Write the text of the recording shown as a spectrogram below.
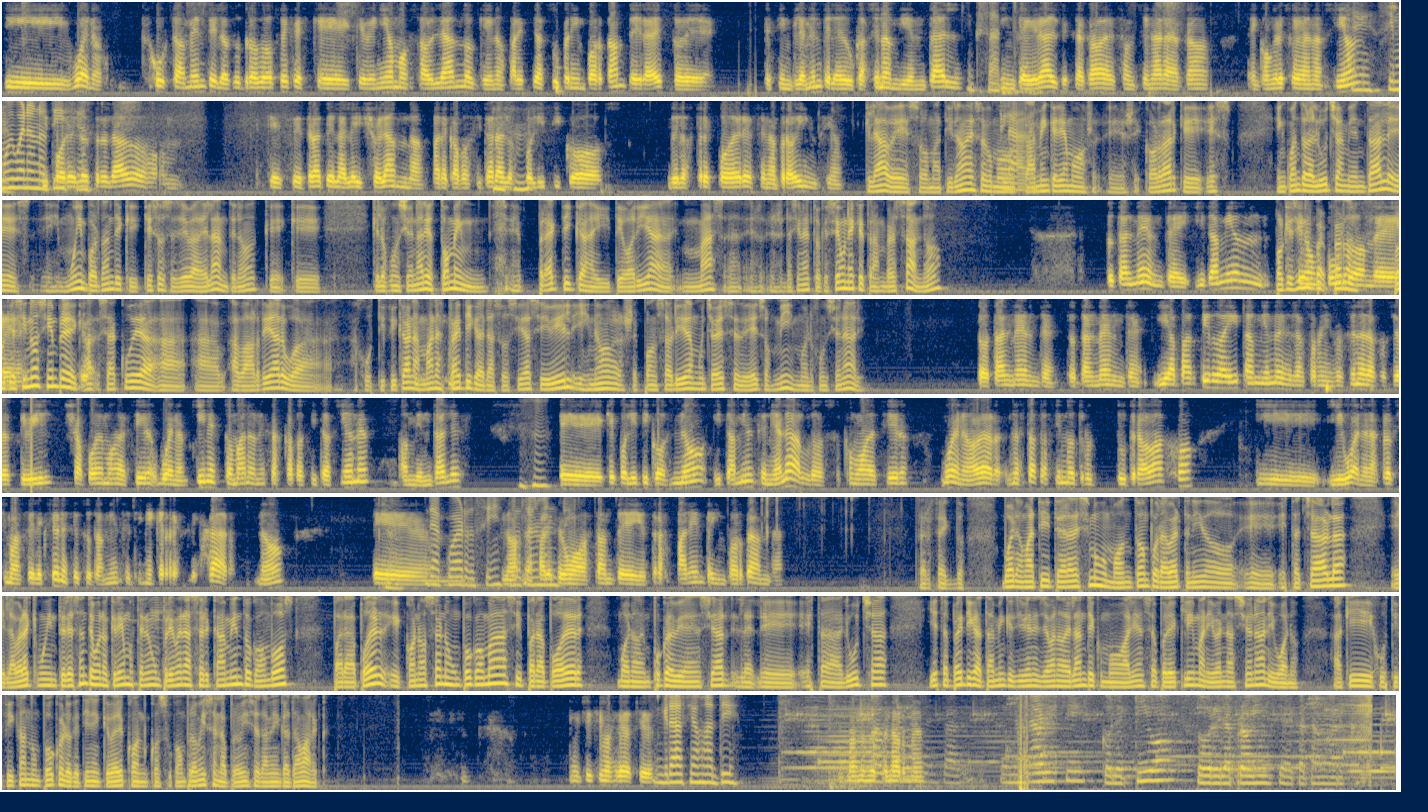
Y bueno, justamente los otros dos ejes que, que veníamos hablando que nos parecía súper importante era esto de que se implemente la educación ambiental Exacto. integral que se acaba de sancionar acá en el Congreso de la Nación. Eh, sí, muy buena Y por el noticia. otro lado, que se trate la ley Yolanda para capacitar a los políticos de los tres poderes en la provincia. Clave eso, Mati, ¿no? Eso como Clave. también queríamos eh, recordar que es, en cuanto a la lucha ambiental, es, es muy importante que, que eso se lleve adelante, ¿no? Que, que, que los funcionarios tomen prácticas y teoría más eh, en relación a esto, que sea un eje transversal, ¿no? Totalmente. Y también Porque si no, perdón, donde... porque si no siempre se acude a, a- a bardear o a, a justificar las malas prácticas de la sociedad civil y no responsabilidad muchas veces de ellos mismos, los funcionarios. Totalmente, totalmente. Y a partir de ahí también desde las organizaciones de la sociedad civil ya podemos decir, bueno, ¿quiénes tomaron esas capacitaciones ambientales? Eh, ¿Qué políticos no? Y también señalarlos, como decir, bueno, a ver, no estás haciendo tu, tu trabajo y, y bueno, en las próximas elecciones eso también se tiene que reflejar, ¿no? Eh, De acuerdo, sí, no, me totalmente. parece como bastante transparente e importante. Perfecto. Bueno, Mati, te agradecemos un montón por haber tenido eh, esta charla. Eh, la verdad que muy interesante. Bueno, queríamos tener un primer acercamiento con vos para poder eh, conocernos un poco más y para poder, bueno, un poco evidenciar la- esta lucha y esta práctica también que viene llevando adelante como Alianza por el Clima a nivel nacional y bueno, aquí justificando un poco lo que tiene que ver con, con su compromiso en la provincia también de Catamarca. Muchísimas gracias. Gracias, Mati. mando un beso enorme. Un análisis colectivo sobre la provincia de Catamarca.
